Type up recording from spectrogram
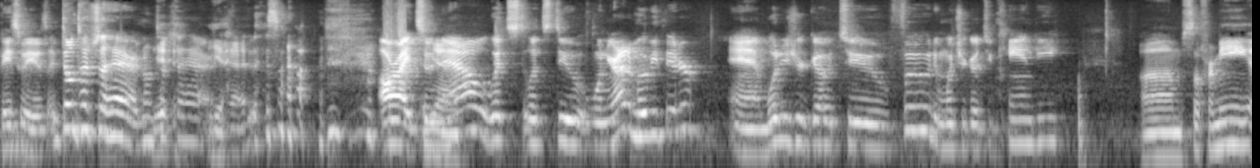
basically it's like don't touch the hair, don't touch the hair. Yeah. All right, so Yeah. now let's let's do when you're at a movie theater and what is your go-to food and what's your go-to candy? Um, so for me,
